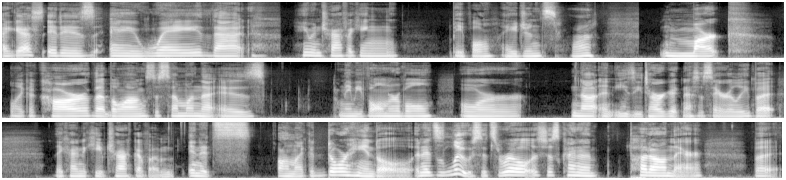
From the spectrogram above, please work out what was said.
I guess it is a way that human trafficking people, agents, mark like a car that belongs to someone that is maybe vulnerable or not an easy target necessarily, but they kind of keep track of them. And it's on like a door handle and it's loose. It's real, it's just kind of put on there. But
